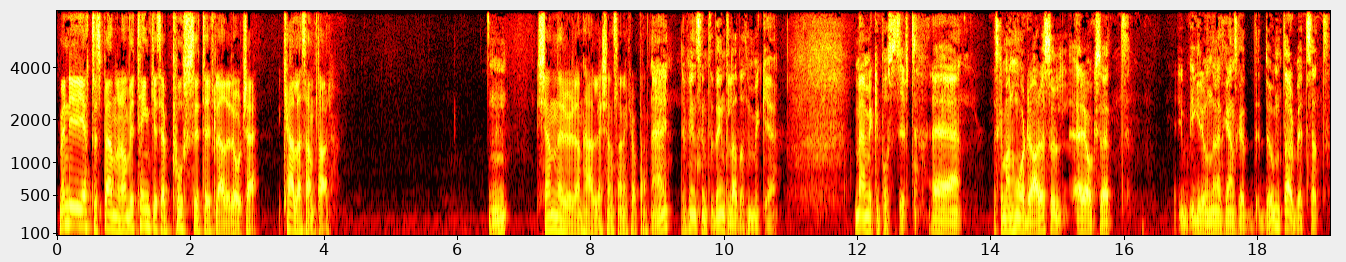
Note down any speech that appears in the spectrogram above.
Men det är jättespännande om vi tänker så här positivt laddade ord, så här, kalla samtal. Mm. Känner du den härliga känslan i kroppen? Nej, det finns inte. Det är inte laddat med mycket, med mycket positivt. Eh, ska man hårdra det så är det också ett, i, grunden ett ganska dumt arbetssätt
